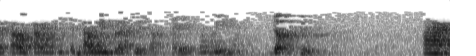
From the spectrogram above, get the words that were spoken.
Dah kawan-kawan kita kahwin belakang tak, saya kahwin. Doktor. Faham?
